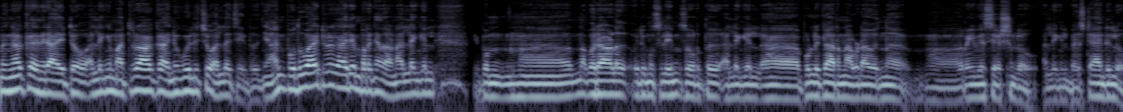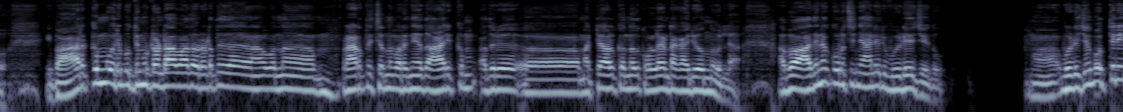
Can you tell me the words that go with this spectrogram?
നിങ്ങൾക്കെതിരായിട്ടോ അല്ലെങ്കിൽ മറ്റൊരാൾക്ക് അനുകൂലിച്ചോ അല്ല ചെയ്തത്. ഞാൻ പൊതുവായിട്ടൊരു കാര്യം പറഞ്ഞതാണ്. അല്ലെങ്കിൽ ഇപ്പം ഒരാൾ ഒരു മുസ്ലിം സുഹൃത്ത് അല്ലെങ്കിൽ പുള്ളിക്കാരൻ അവിടെ വന്ന് റെയിൽവേ സ്റ്റേഷനിലോ അല്ലെങ്കിൽ ബസ് സ്റ്റാൻഡിലോ ഇപ്പം ആർക്കും ഒരു ബുദ്ധിമുട്ടുണ്ടാവാതെ ഒരിടത്ത് വന്ന് പ്രാർത്ഥിച്ചെന്ന് പറഞ്ഞത് ആർക്കും അതൊരു മറ്റാൾക്കൊന്നും അത് കൊള്ളേണ്ട കാര്യമൊന്നുമില്ല. അപ്പോൾ അതിനെക്കുറിച്ച് ഞാനൊരു വീഡിയോ ചെയ്തു. വീഡിയോ ചെയ്തപ്പോൾ ഒത്തിരി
